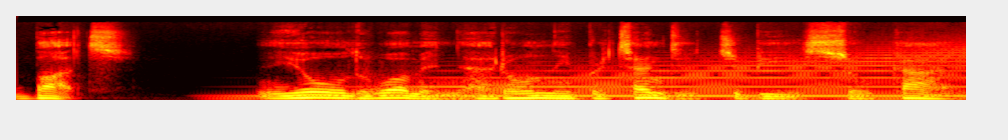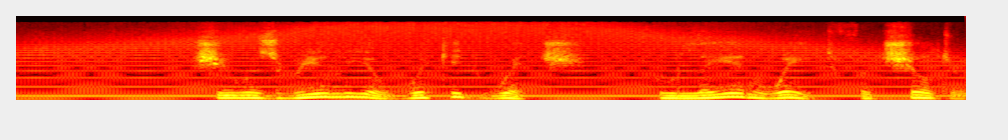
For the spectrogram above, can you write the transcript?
But the old woman had only pretended to be so kind. She was really a wicked witch who lay in wait for children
